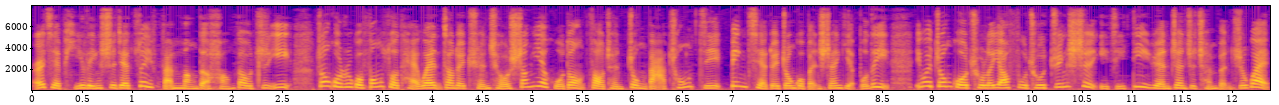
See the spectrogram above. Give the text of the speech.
而且毗邻世界最繁忙的航道之一。中国如果封锁台湾，将对全球商业活动造成重大冲击，并且对中国本身也不利，因为中国除了要付出军事以及地缘政治成本之外，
